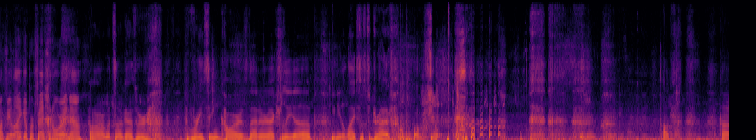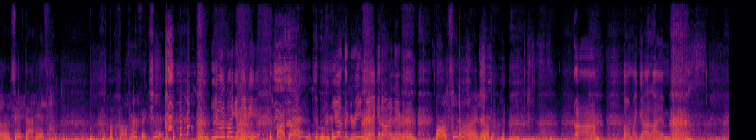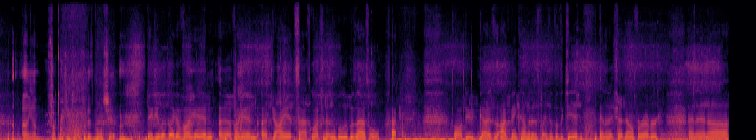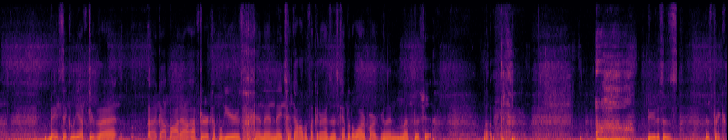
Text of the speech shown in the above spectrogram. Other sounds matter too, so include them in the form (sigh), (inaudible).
I feel like a professional right now. Alright, what's up guys? We're racing cars that are actually, uh, you need a license to drive. Oh shit! (laughs) okay. Uh, let me see if that hits. Oh, oh, perfect, shit. (laughs) You look like an idiot. I bet. You have the green jacket on and everything. Oh shit, huh, I know. Ah, oh my god, I am. I think I'm fucking too tall for this bullshit. (laughs) Dude, you look like a fucking, uh, fucking, a giant Sasquatch in an Oompa Loompa's asshole. Oh, dude, guys, I've been coming to this place since I was a kid, and then it shut down forever. And then, uh, basically after that, I got bought out after a couple years, and then they took out all the fucking rides and just kept it a water park, and then left this shit. But, (laughs) Oh, dude, this is, this is pretty.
